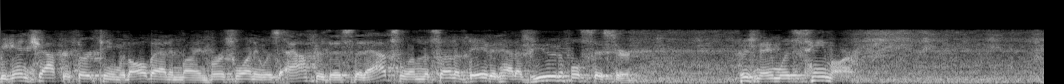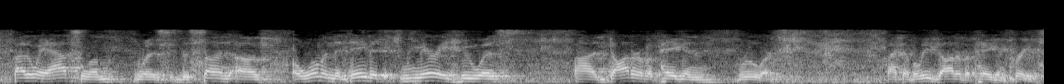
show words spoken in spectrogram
begin chapter 13 with all that in mind. Verse 1, it was after this that Absalom, the son of David, had a beautiful sister whose name was Tamar. By the way, Absalom was the son of a woman that David married who was uh, daughter of a pagan ruler. In fact, I believe daughter of a pagan priest.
